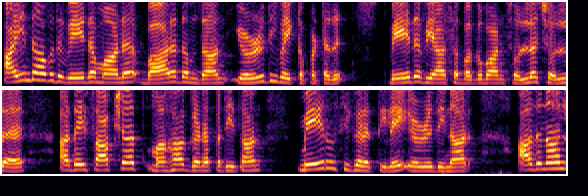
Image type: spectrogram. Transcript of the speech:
ஐந்தாவது வேதமான பாரதம்தான் எழுதி வைக்கப்பட்டது. வேதவியாச பகவான் சொல்ல சொல்ல அதை சாக்ஷாத் மகா கணபதி தான் மேரு சிகரத்திலே எழுதினார். அதனால்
